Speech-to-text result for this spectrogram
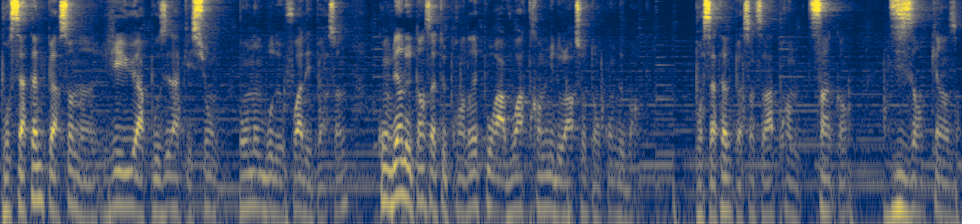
pour certaines personnes, hein, j'ai eu à poser la question bon nombre de fois des personnes, combien de temps ça te prendrait pour avoir 30 000 dollars sur ton compte de banque? Pour certaines personnes, ça va prendre 5 ans, 10 ans, 15 ans.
